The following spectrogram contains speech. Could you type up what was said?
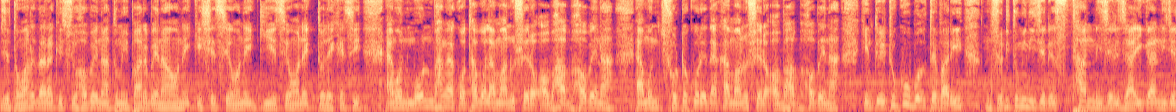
যে তোমার দ্বারা কিছু হবে না, তুমি পারবে না। অনেক এসেছে, অনেক গিয়েছে, অনেক তো দেখেছি। এমন মন ভাঙা কথা বলা মানুষের অভাব হবে না। এমন ছোট করে দেখা মানুষের অভাব হবে না। কিন্তু এটুকু বলতে পারি, যদি তুমি নিজের স্থান, নিজের জায়গা, নিজের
